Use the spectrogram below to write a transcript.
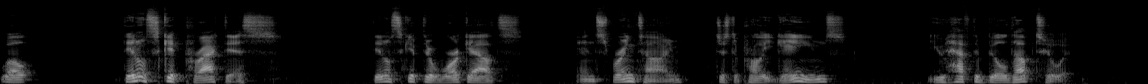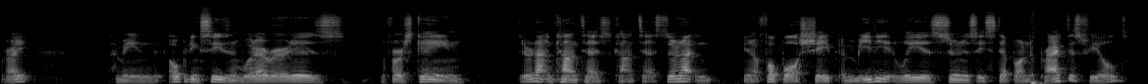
Well, they don't skip practice, they don't skip their workouts in springtime just to play games. You have to build up to it, right? I mean, opening season, whatever it is, the first game, they're not in contest contest. They're not in you know football shape immediately as soon as they step on the practice field.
